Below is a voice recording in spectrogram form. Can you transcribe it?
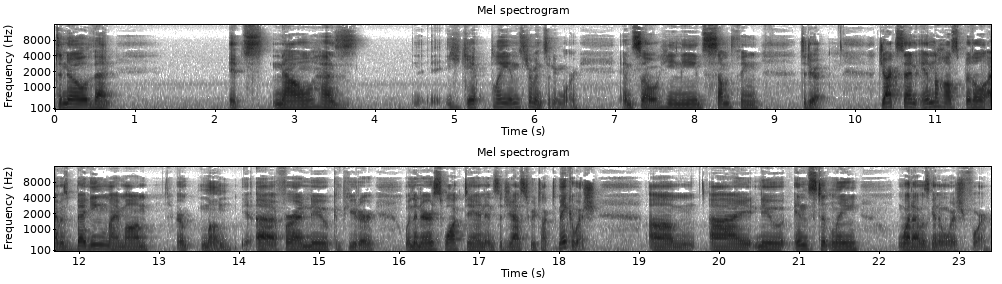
to know that it's now has he can't play instruments anymore. And so he needs something to do it. Jack said in the hospital, I was begging my mom or mom uh, for a new computer when the nurse walked in and suggested we talk to Make a Wish. Um, I knew instantly what I was going to wish for.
